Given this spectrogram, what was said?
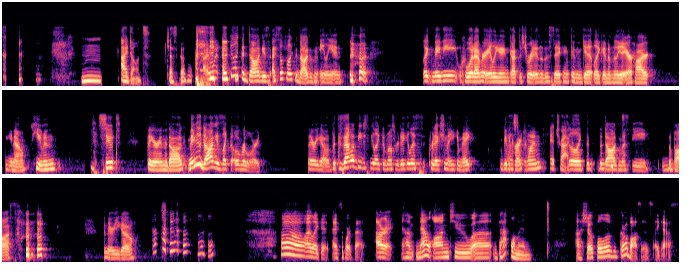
Mm, I don't. Jessica. Mm-hmm. I, would- I feel like the dog is. I still feel like the dog is an alien. like maybe whatever alien got the short end of the stick and couldn't get like an Amelia Earhart, you know, human suit. They are in the dog. Maybe the dog is like the overlord. There we go. Because that would be just be like the most ridiculous prediction that you can make. Would be the That's correct true. one. It tracks. So like the, the dog must be the boss. and there you go. Oh, I like it. I support that. All right. Um, now on to uh, Batwoman, a show full of girl bosses, I guess.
